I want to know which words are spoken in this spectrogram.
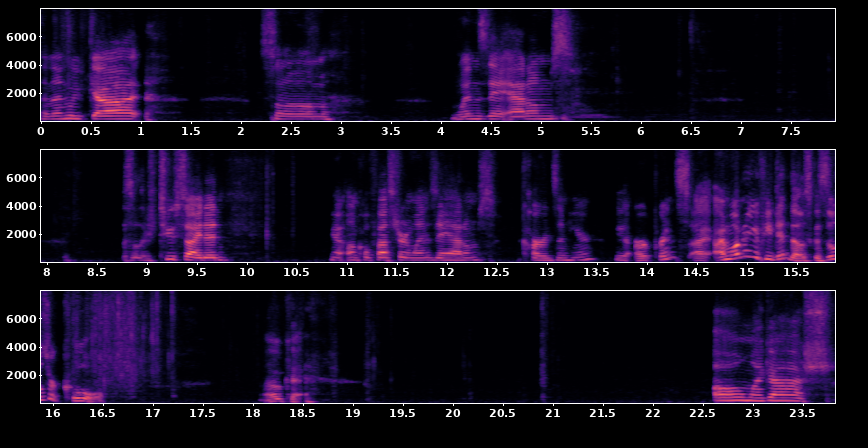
And then we've got some Wednesday Addams. so there's two sided. You got Uncle Fester and Wednesday Addams cards in here. You got art prints. I, I'm wondering if he did those because those are cool. Okay. Oh my gosh.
